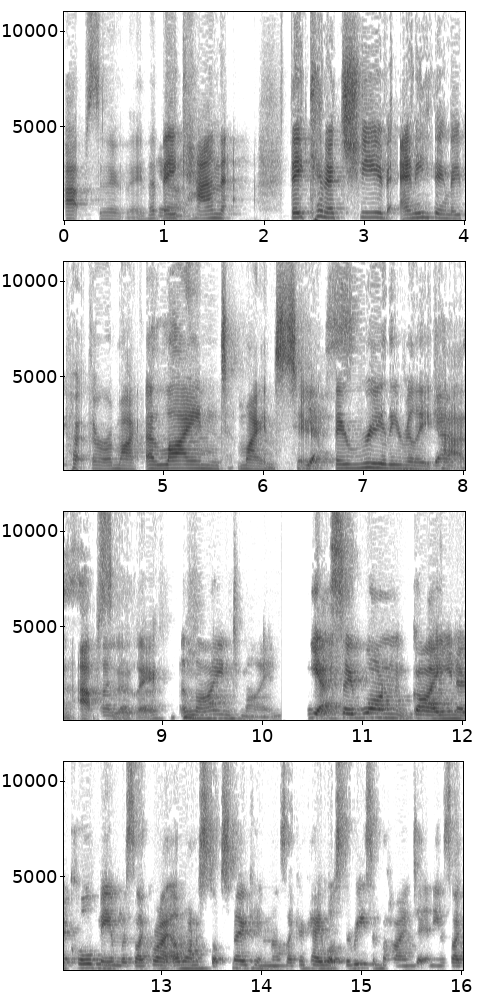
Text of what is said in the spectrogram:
Absolutely, that yeah. they can they can achieve anything they put their aligned mind to. Yes. They really, really yes. can. Absolutely. Aligned mind. Yeah. So one guy, you know, called me and was like, right, I want to stop smoking. And I was like, okay, what's the reason behind it? And he was like,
